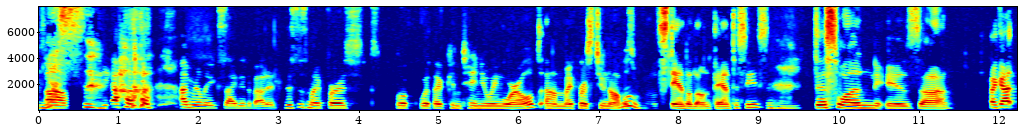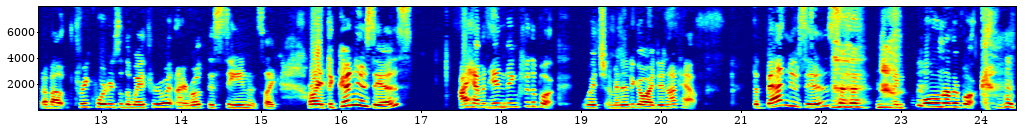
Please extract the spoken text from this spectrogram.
Yes, um, yeah, I'm really excited about it. This is my first book with a continuing world. Um, my first two novels Ooh. were both standalone fantasies. Mm-hmm. This one is. Uh, I got about three quarters of the way through it, and I wrote this scene. It's like, all right, the good news is I have an mm-hmm. ending for the book, which a minute ago I did not have. The bad news is I need a whole other book. my,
